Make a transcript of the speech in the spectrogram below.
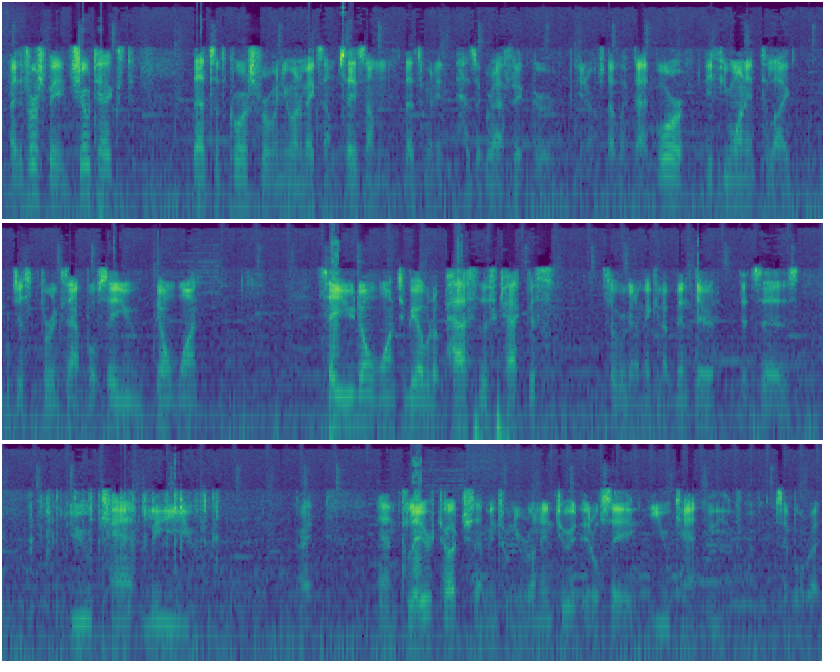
Alright, the first page, show text. That's of course for when you want to make something say something. That's when it has a graphic or you know stuff like that. Or if you want it to like just for example, say you don't want say you don't want to be able to pass this cactus. So we're gonna make an event there that says you can't leave. Right? And player touch, that means when you run into it it'll say you can't leave. Simple, right?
